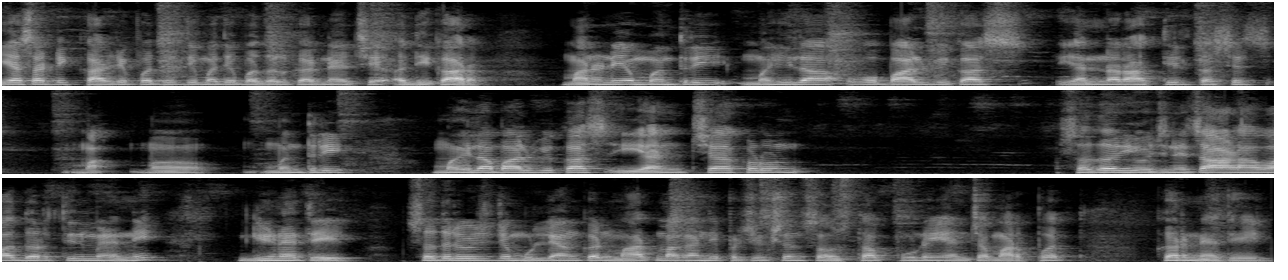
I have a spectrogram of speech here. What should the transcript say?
यासाठी कार्यपद्धतीमध्ये बदल करण्याचे अधिकार माननीय मंत्री महिला व बालविकास यांना राहतील तसेच मा म- मंत्री महिला बालविकास यांच्याकडून सदर योजनेचा आढावा दर तीन महिन्यांनी घेण्यात येईल. सदर योजनेचे मूल्यांकन महात्मा गांधी प्रशिक्षण संस्था पुणे यांच्यामार्फत करण्यात येईल.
